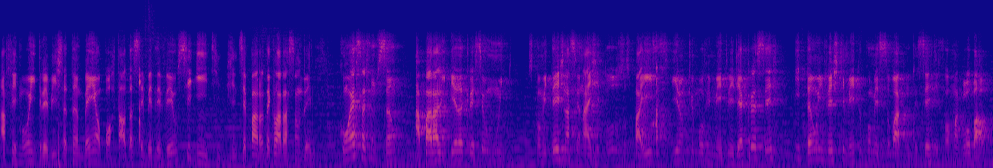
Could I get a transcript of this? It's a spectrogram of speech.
afirmou em entrevista também ao portal da CBDV o seguinte: a gente separou a declaração dele. Com essa junção, a Paralimpíada cresceu muito os comitês nacionais de todos os países viram que o movimento iria crescer, então o investimento começou a acontecer de forma global.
